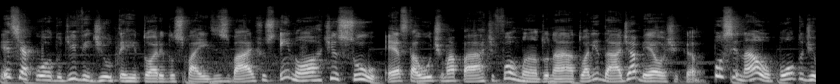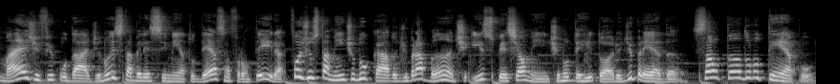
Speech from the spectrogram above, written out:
Esse acordo dividiu o território dos Países Baixos em norte e sul, esta última parte formando na atualidade a Bélgica. Por sinal, o ponto de mais dificuldade no estabelecimento dessa fronteira foi justamente o Ducado de Brabante, especialmente no território de Breda. Saltando no tempo,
